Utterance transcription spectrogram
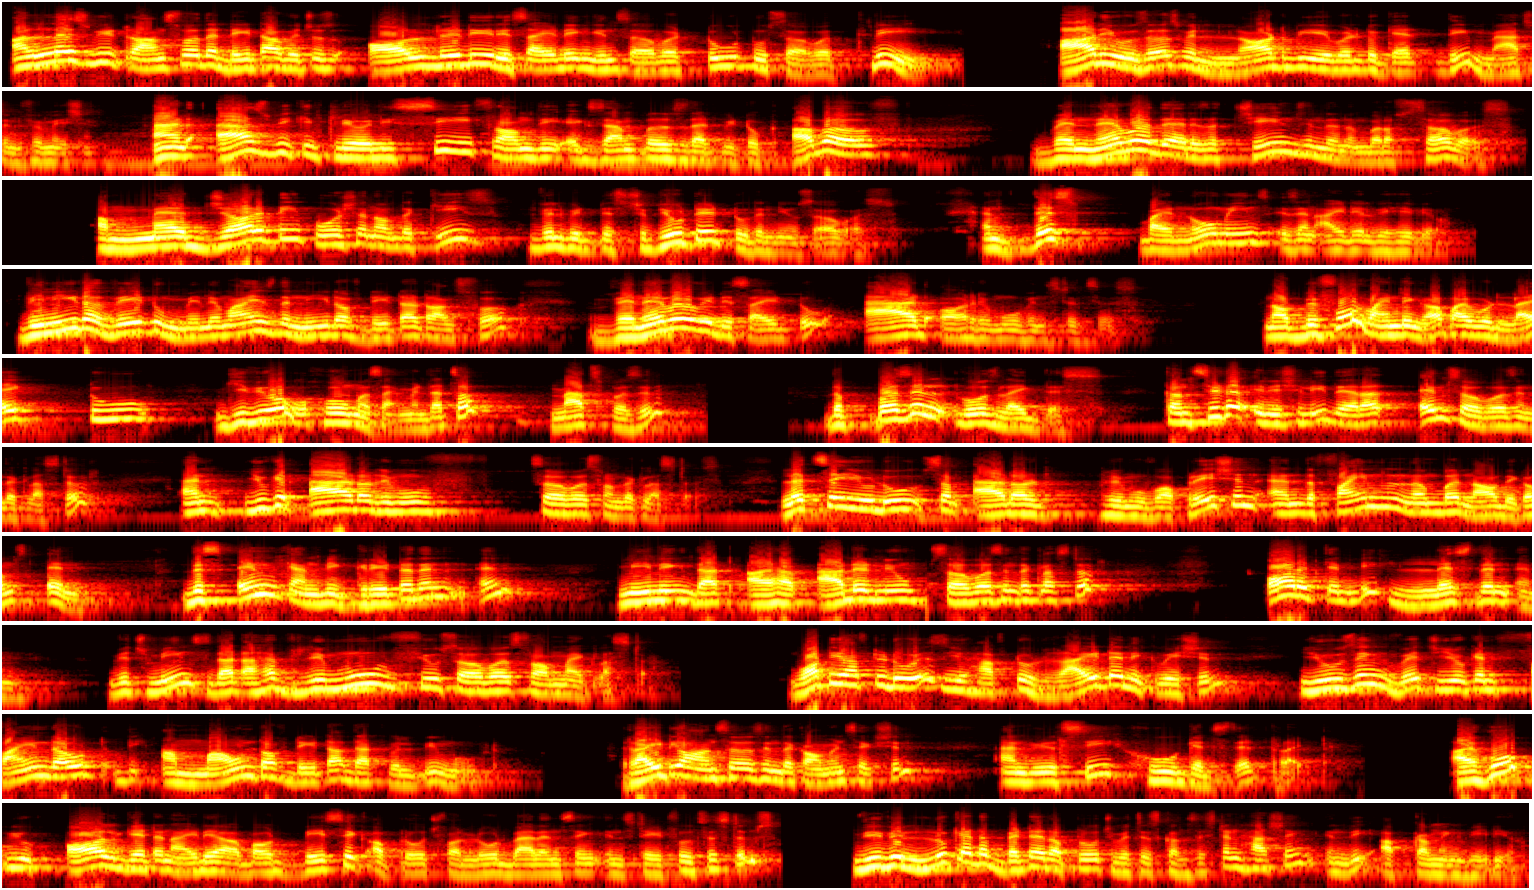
Unless we transfer the data which is already residing in server 2 to server 3, our users will not be able to get the match information. And as we can clearly see from the examples that we took above, whenever there is a change in the number of servers, a majority portion of the keys will be distributed to the new servers. And this by no means is an ideal behavior. We need a way to minimize the need of data transfer whenever we decide to add or remove instances. Now before winding up, I would like to give you a home assignment. That's a maths puzzle. The puzzle goes like this. Consider initially there are m servers in the cluster and you can add or remove servers from the clusters. Let's say you do some add or remove operation and the final number now becomes n. This n can be greater than m meaning that I have added new servers in the cluster or it can be less than m which means that I have removed few servers from my cluster. What you have to do is you have to write an equation using which you can find out the amount of data that will be moved. Write your answers in the comment section and we'll see who gets it right. I hope you all get an idea about basic approach for load balancing in stateful systems. We will look at a better approach which is consistent hashing in the upcoming video.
